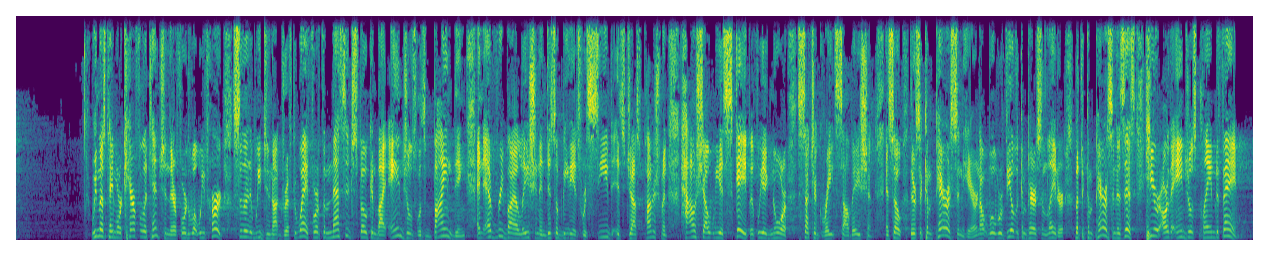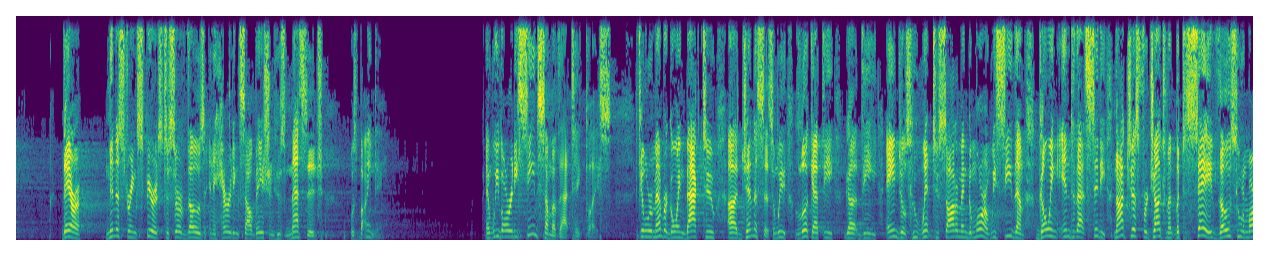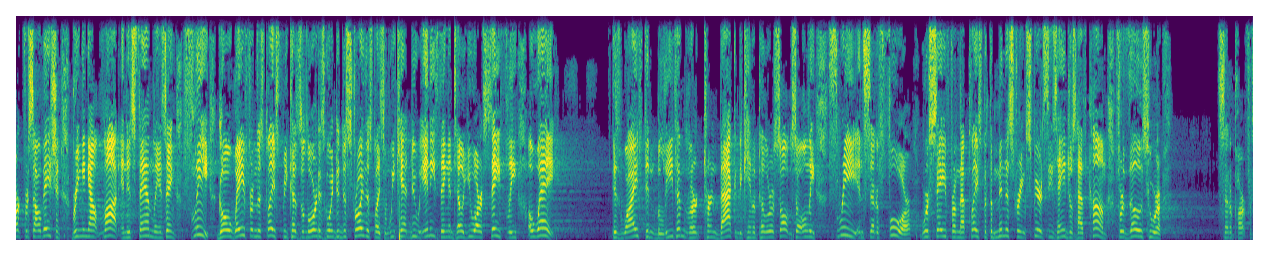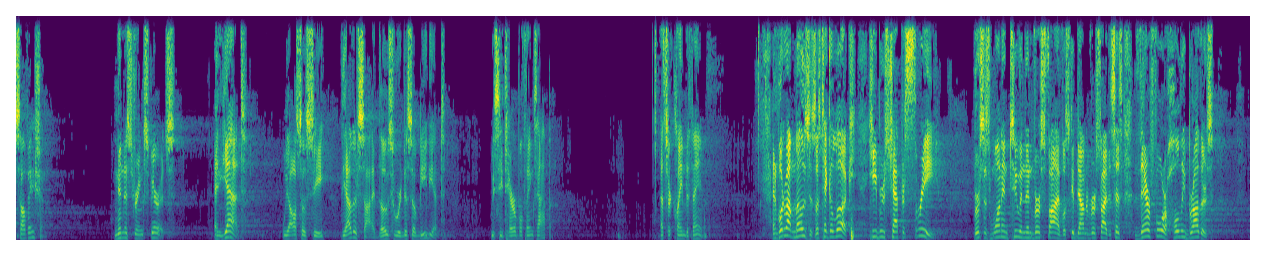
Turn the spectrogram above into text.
We must pay more careful attention, therefore, to what we've heard, so that we do not drift away. For if the message spoken by angels was binding, and every violation and disobedience received its just punishment, how shall we escape if we ignore such a great salvation? And so there's a comparison here, and we'll reveal the comparison later, but the comparison is this here are the angels' claim to fame. They are ministering spirits to serve those inheriting salvation whose message was binding. And we've already seen some of that take place. If you'll remember going back to uh, Genesis and we look at the, uh, the angels who went to Sodom and Gomorrah, we see them going into that city, not just for judgment, but to save those who were marked for salvation, bringing out Lot and his family and saying, flee, go away from this place because the Lord is going to destroy this place and we can't do anything until you are safely away. His wife didn't believe him, turned back and became a pillar of salt. And so only three instead of four were saved from that place. But the ministering spirits, these angels, have come for those who are set apart for salvation. Ministering spirits. And yet, we also see the other side, those who are disobedient. We see terrible things happen. That's their claim to fame. And what about Moses? Let's take a look. Hebrews chapter 3, verses 1 and 2, and then verse 5. We'll skip down to verse 5. It says, Therefore, holy brothers,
